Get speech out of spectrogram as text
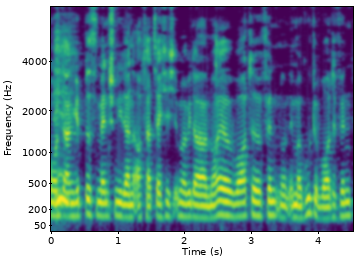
Und dann gibt es Menschen, die dann auch tatsächlich immer wieder neue Worte finden und immer gute Worte finden.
